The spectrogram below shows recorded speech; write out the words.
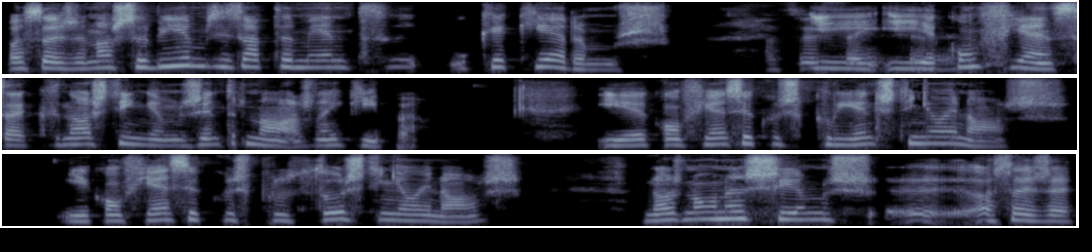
Ou seja, nós sabíamos exatamente o que é que éramos. E, e, a confiança que nós tínhamos entre nós na equipa e a confiança que os clientes tinham em nós e a confiança que os produtores tinham em nós, nós não nascemos, eh, ou seja,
